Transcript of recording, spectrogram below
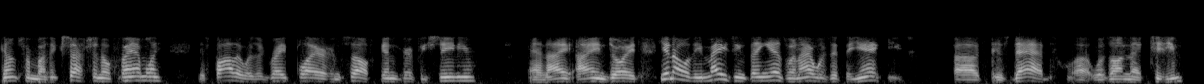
Comes from an exceptional family. His father was a great player himself, Ken Griffey Sr. And I, I enjoyed. You know, the amazing thing is when I was at the Yankees, uh, his dad uh, was on that team.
